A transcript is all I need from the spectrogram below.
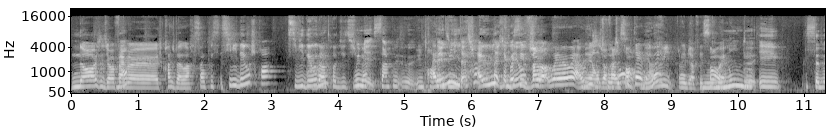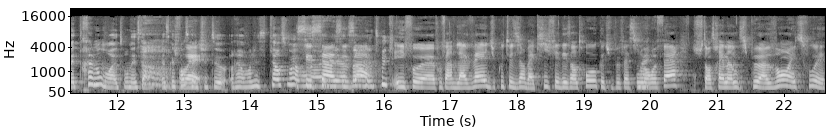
Non, j'ai dû en faire. Euh, je crois que je dois avoir 5 ou 6 vidéos, je crois. 6 vidéos Ah ouais d'intro de Oui, mais cinq, euh, une Ah, trentaine mais oui. d'imitations. Ah oui, à chaque fois, vidéos, c'est tu 20. vois. Ouais, ouais, ouais. Ah Mais oui, j'ai dû en faire une centaine. Ah ouais. oui, j'en ai bien fait Le 100, ouais. nombre de... Et ça doit être très long à tourner ça. Parce que je pense Ouais. que tu te réenregistres 15 fois avant C'est ça, c'est ça. le truc. Et il faut, euh, faut faire de la veille, du coup, te dire bah, qui fait des intros que tu peux facilement Ouais. refaire. Tu t'entraînes un petit peu avant et tout. Et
